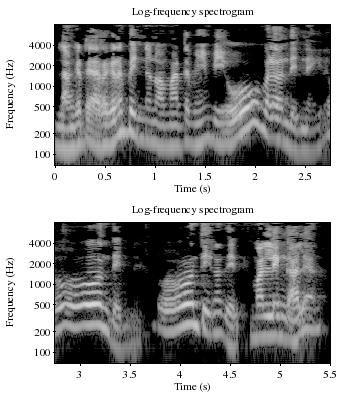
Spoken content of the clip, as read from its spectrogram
ළඟට අරගෙන පෙන්නනවා මට මේ මේ ඕ බලවන් දෙන්නේ කියලා. ඕන් දෙන්නේ. ඕන් තියන දෙන්නේ. මල්ලෙන් ගහලා යනවා.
